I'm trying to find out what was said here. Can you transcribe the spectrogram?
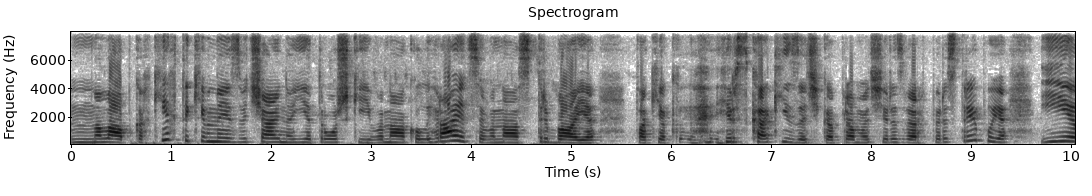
На лапках кіхтики в неї, звичайно, є трошки, і вона, коли грається, вона стрибає, так як гірська кізочка, прямо через верх перестрибує. І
